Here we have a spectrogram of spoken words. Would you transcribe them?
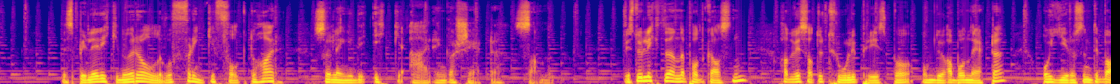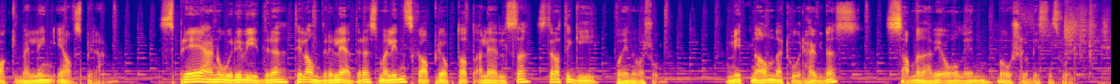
Det spiller ikke noen rolle hvor flinke folk du har, så lenge de ikke er engasjerte sammen. Hvis du likte denne podkasten, hadde vi satt utrolig pris på om du abonnerte og gir oss en tilbakemelding i avspilleren. Spre gjerne ordet videre til andre ledere som er lidenskapelig opptatt av ledelse, strategi og innovasjon. Mitt navn er Tor Haugnes. Sammen er vi all in med Oslo Business Forum.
